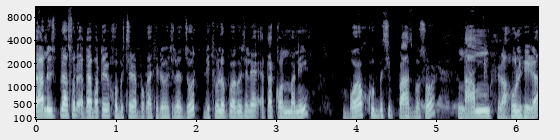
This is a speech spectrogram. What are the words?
দ্য নিউজ প্লাছত এটা বাতৰি সবিস্তাৰে প্ৰকাশিত হৈছিলে য'ত দেখিবলৈ পোৱা গৈছিলে এটা কণমানি বয়স খুব বেছি পাঁচ বছৰ নাম ৰাহুল হীৰা।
